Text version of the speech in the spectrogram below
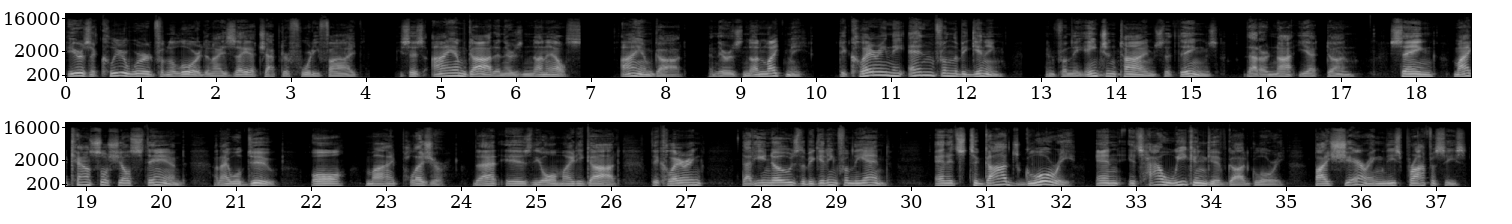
Here's a clear word from the Lord in Isaiah chapter 45. He says, I am God and there's none else. I am God and there is none like me, declaring the end from the beginning and from the ancient times the things that are not yet done, saying, My counsel shall stand, and I will do all my pleasure. That is the Almighty God declaring that He knows the beginning from the end and it's to God's glory. And it's how we can give God glory by sharing these prophecies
